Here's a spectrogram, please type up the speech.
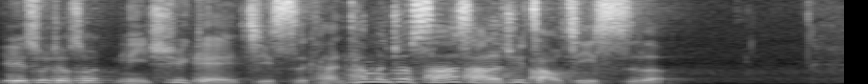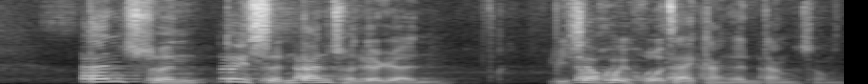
耶稣就说你去给祭司看，他们就傻傻的去找祭司了。单纯对神单纯的人，比较会活在感恩当中。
